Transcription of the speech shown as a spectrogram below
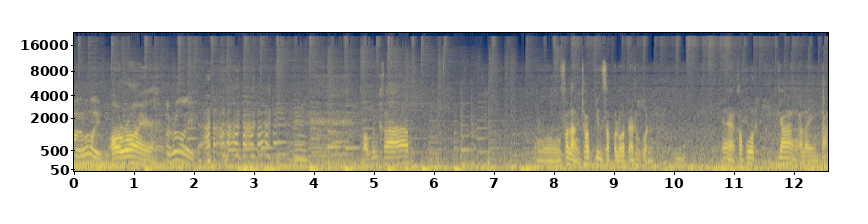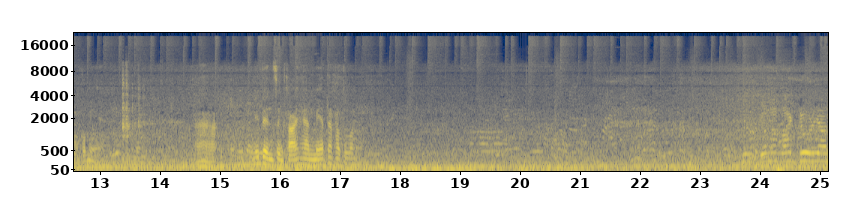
อร่อยอร่อยอร่อย ขอบคุณครับอืมฝรั่งชอบกินสับปะรดนะทุกคนเนี่ยข้าวโพดย่างอะไรต่างๆก็มีอ่าฮะนี่เป็นสินค้าแฮนด์เมดนะครับทุกคน like durian?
